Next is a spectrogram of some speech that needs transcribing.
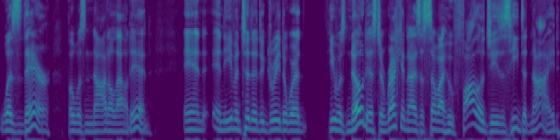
was there but was not allowed in. And and even to the degree to where he was noticed and recognized as somebody who followed Jesus. He denied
